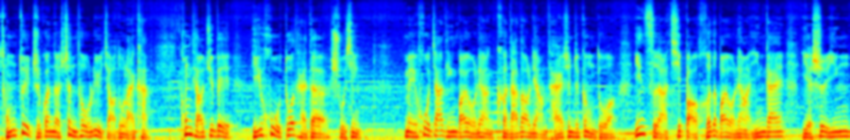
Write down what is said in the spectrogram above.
从最直观的渗透率角度来看，空调具备一户多台的属性，每户家庭保有量可达到两台甚至更多。因此啊，其饱和的保有量应该也是应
